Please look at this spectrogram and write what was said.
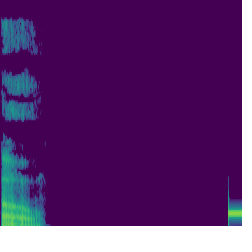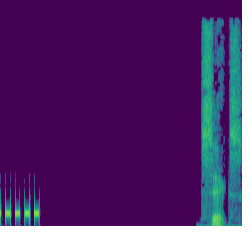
O. Six.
